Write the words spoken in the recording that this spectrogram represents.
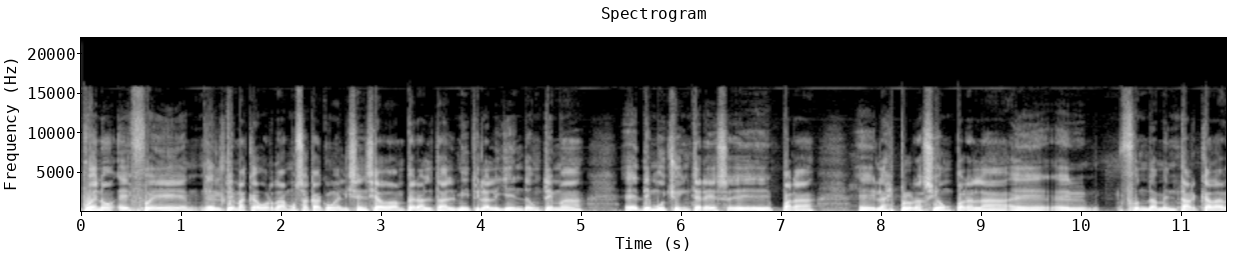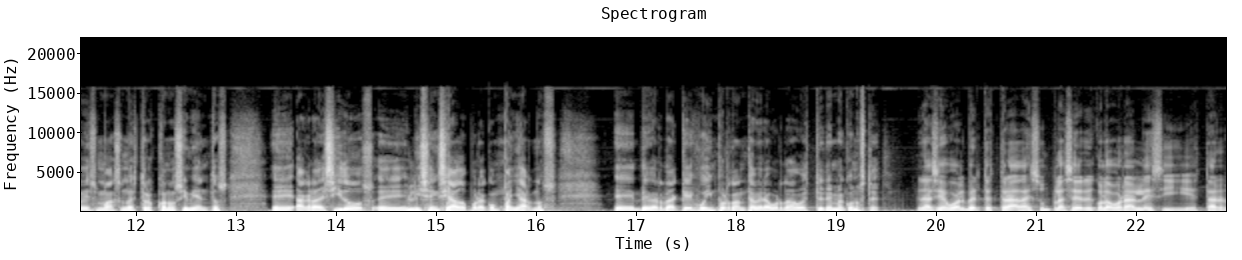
Bueno, eh, fue el tema que abordamos acá con el licenciado Dan Peralta, el mito y la leyenda, un tema eh, de mucho interés eh, para la exploración, para la, fundamentar cada vez más nuestros conocimientos. agradecidos, licenciado, por acompañarnos. de verdad que fue importante haber abordado este tema con usted. Gracias, Juan Alberto Estrada. Es un placer colaborarles y estar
